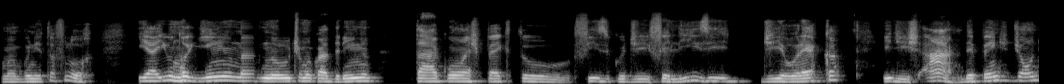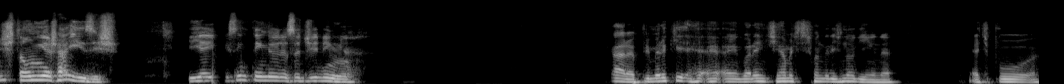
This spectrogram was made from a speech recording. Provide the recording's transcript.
uma bonita flor. E aí o Noguinho, no último quadrinho, tá com um aspecto físico de feliz e de eureka e diz: Ah, depende de onde estão minhas raízes. E aí você entendeu dessa tirinha? Cara, primeiro que é, é, agora a gente realmente chama ele de Noguinho, né? É tipo.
